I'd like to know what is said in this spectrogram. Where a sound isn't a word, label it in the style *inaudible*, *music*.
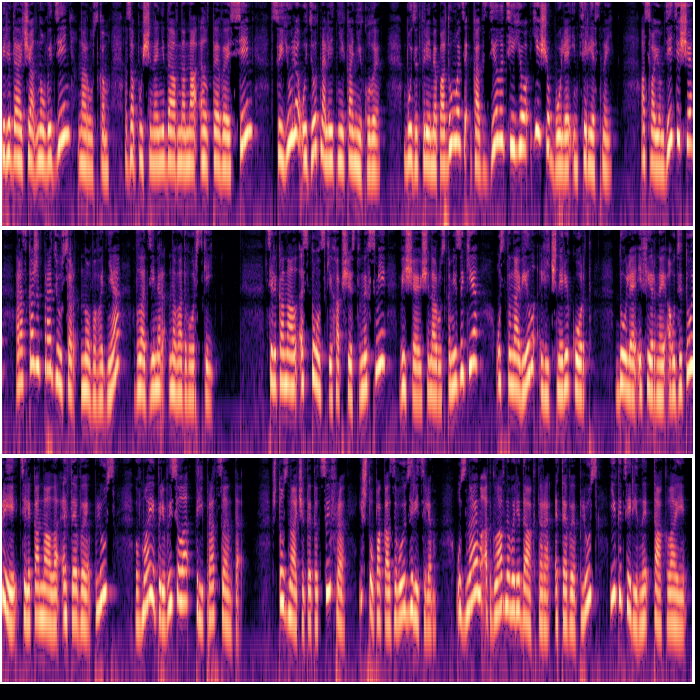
Передача «Новый день» на русском, запущенная недавно на ЛТВ-7, с июля уйдет на летние каникулы. Будет время подумать, как сделать ее еще более интересной. О своем детище расскажет продюсер «Нового дня» Владимир Новодворский. Телеканал эстонских общественных СМИ, вещающий на русском языке, установил личный рекорд. Доля эфирной аудитории телеканала ЭТВ+, в мае превысила 3%. Что значит эта цифра и что показывают зрителям? Узнаем от главного редактора ЭТВ+, Екатерины Таклаи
